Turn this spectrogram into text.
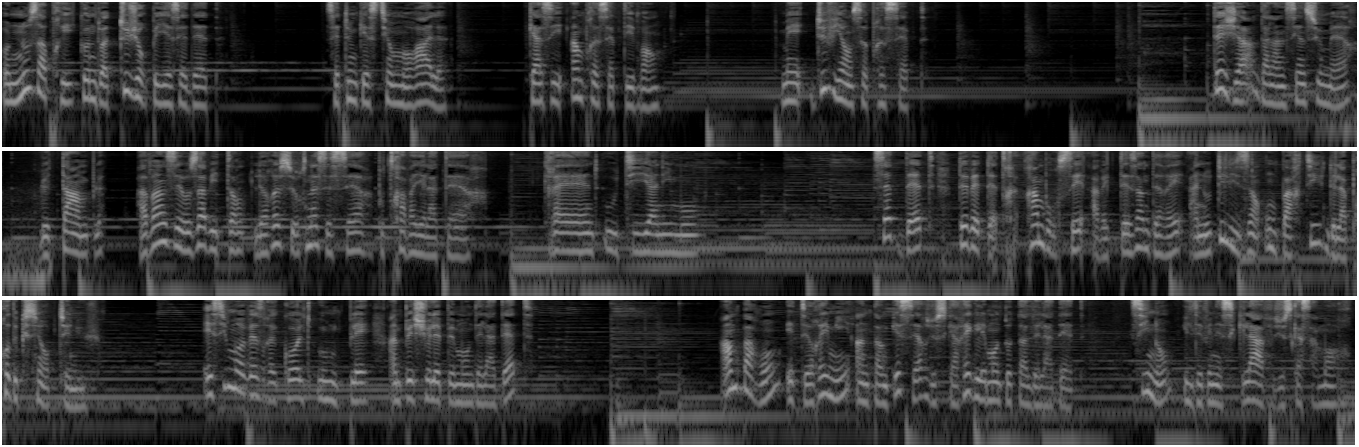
on nous a appris qu'on doit toujours payer ses dettes. C'est une question morale, quasi imperceptible. Mais d'où vient ce précepte? Déjà, dans l'ancien Sumer, le temple avançait aux habitants les ressources nécessaires pour travailler la terre. Graines, outils, animaux. Cette dette devait être remboursée avec des intérêts en utilisant une partie de la production obtenue. Et si mauvaise récolte ou une plaie empêchait le paiement de la dette, un parent était remis en tant qu'essai jusqu'à règlement total de la dette. Sinon, il devenait esclave jusqu'à sa mort.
